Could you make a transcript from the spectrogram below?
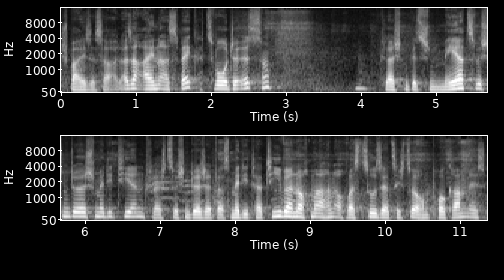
Speisesaal. Also ein Aspekt. Zweite ist, hm, vielleicht ein bisschen mehr zwischendurch meditieren, vielleicht zwischendurch etwas meditativer noch machen, auch was zusätzlich zu eurem Programm ist.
